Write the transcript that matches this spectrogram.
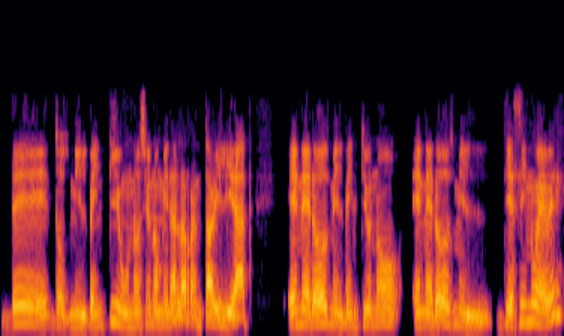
de 2021, si uno mira la rentabilidad, enero 2021, enero 2019,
